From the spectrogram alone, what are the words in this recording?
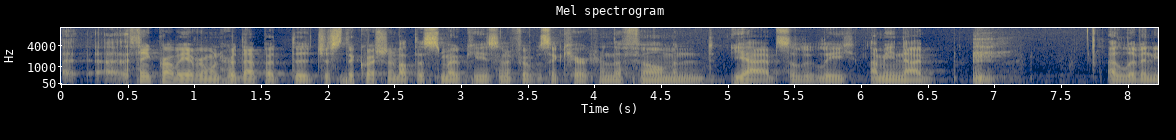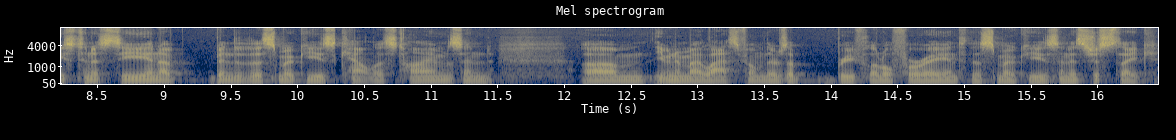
I- think probably everyone heard that, but the, just the question about the Smokies and if it was a character in the film, and yeah, absolutely. I mean, I I live in East Tennessee, and I've been to the Smokies countless times, and um, even in my last film, there's a brief little foray into the Smokies, and it's just like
